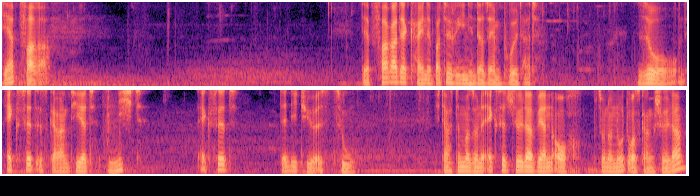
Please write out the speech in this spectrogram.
der Pfarrer. Der Pfarrer, der keine Batterien hinter seinem Pult hat. So, und Exit ist garantiert nicht Exit, denn die Tür ist zu. Ich dachte mal, so eine Exit-Schilder wären auch so eine Notausgangsschilder.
